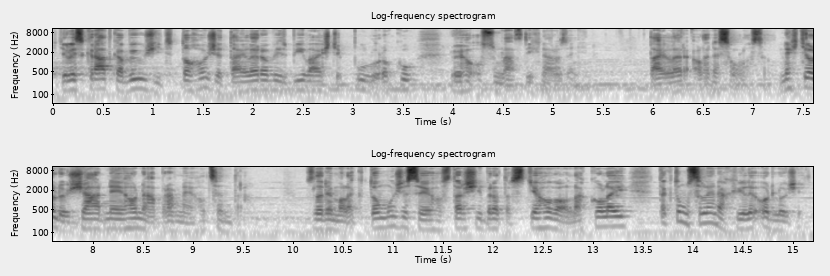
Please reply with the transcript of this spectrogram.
Chtěli zkrátka využít toho, že Tylerovi zbývá ještě půl roku do jeho 18. narozenin. Tyler ale nesouhlasil. Nechtěl do žádného nápravného centra. Vzhledem ale k tomu, že se jeho starší bratr stěhoval na kolej, tak to museli na chvíli odložit,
